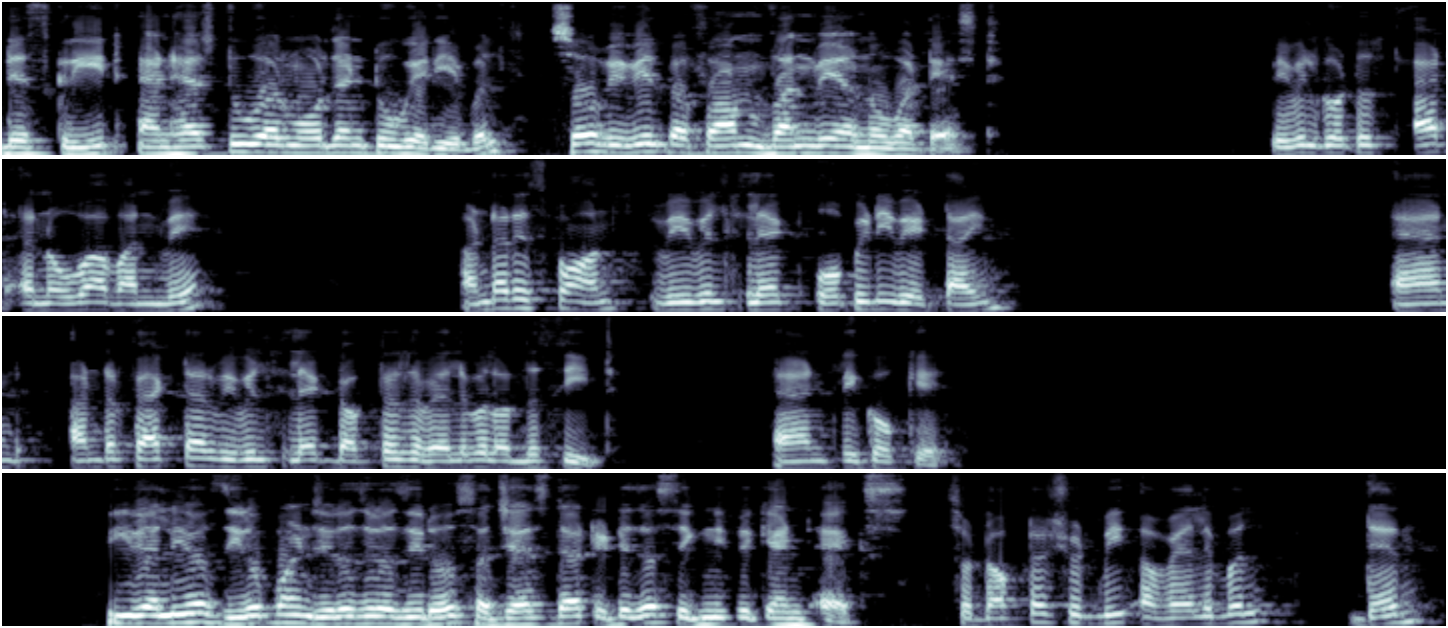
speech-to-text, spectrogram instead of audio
discrete and has two or more than two variables. So we will perform one-way ANOVA test. We will go to stat ANOVA one-way under response, we will select OPD wait time and under factor we will select doctors available on the seat and click OK. P-value of 0.000 suggests that it is a significant X. So doctor should be available then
